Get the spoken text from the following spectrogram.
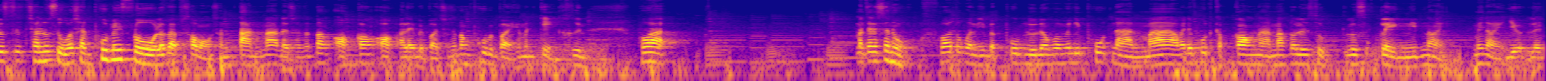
รู้สึกฉันรู้สึกว่าฉันพูดไม่โฟล์แล้วแบบสมองฉันตันมากแต่ฉันจะต้องออกกล้องออกอะไรบ่อยๆฉันจะต้องพูดบ่อยๆให้มันเก่งขึ้น เพราะว่า มันจะได้สนุก เพราะว่าทุกวันนี้แบบพูดรู้เรื่องเพราะไม่ได้พูดนานมาก ไม่ได้พูดกับกล้องนานมากก็รู้สึกรู้สึกเกรงนิดหน่อย ไม่หน่อยเยอะเลย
